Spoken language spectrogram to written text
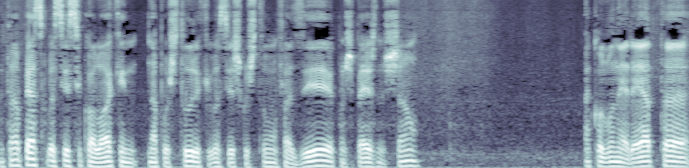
Então eu peço que vocês se coloquem na postura que vocês costumam fazer, com os pés no chão a coluna ereta,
